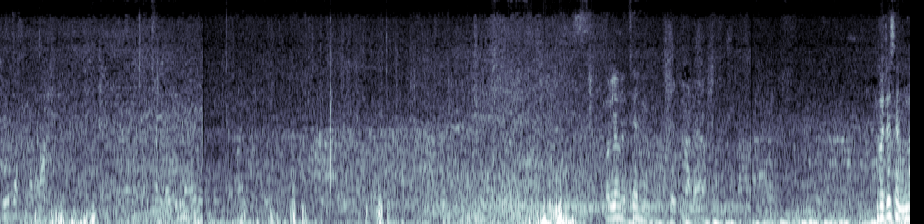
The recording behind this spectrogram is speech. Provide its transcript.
지금 봤습니다. శివ వచ్చేసాను వచ్చేసాను అన్న.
